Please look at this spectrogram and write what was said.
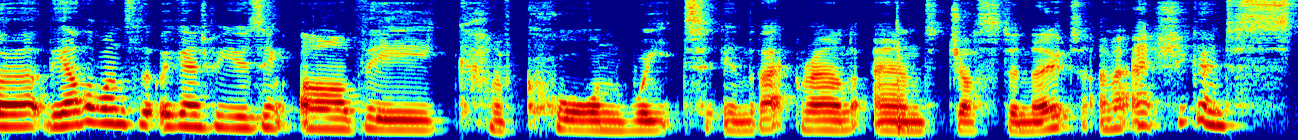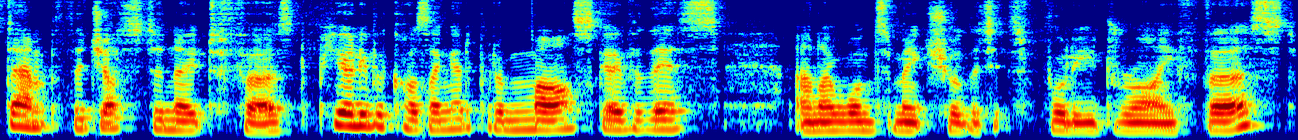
uh, the other ones that we're going to be using are the kind of corn wheat in the background and Just a Note. And I'm actually going to stamp the Just a Note first, purely because I'm going to put a mask over this and I want to make sure that it's fully dry first.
